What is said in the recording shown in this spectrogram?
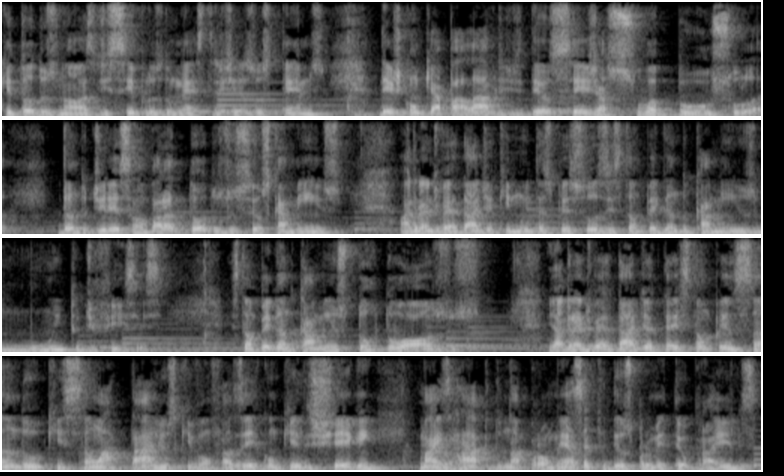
que todos nós, discípulos do Mestre Jesus, temos. Desde com que a palavra de Deus seja a sua bússola dando direção para todos os seus caminhos. A grande verdade é que muitas pessoas estão pegando caminhos muito difíceis, estão pegando caminhos tortuosos. E a grande verdade é até estão pensando que são atalhos que vão fazer com que eles cheguem mais rápido na promessa que Deus prometeu para eles.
